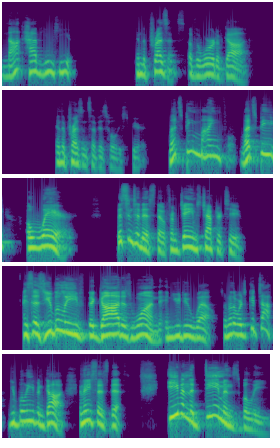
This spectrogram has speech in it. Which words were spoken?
not have you here in the presence of the Word of God, in the presence of His Holy Spirit. Let's be mindful. Let's be aware. Listen to this, though, from James chapter 2. He says, You believe that God is one and you do well. So, in other words, good job. You believe in God. And then he says this Even the demons believe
